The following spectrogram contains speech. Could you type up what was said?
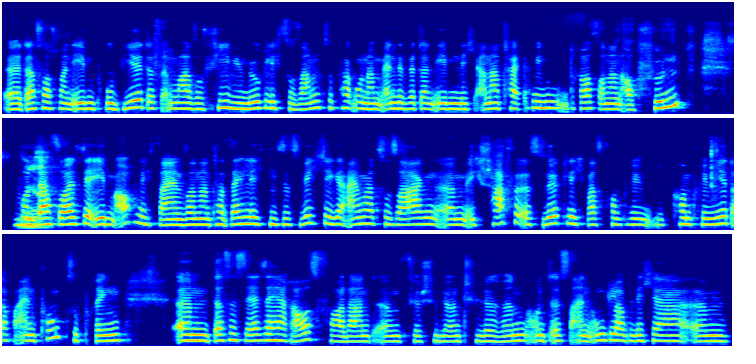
äh, das, was man eben probiert, ist immer so viel wie möglich zusammenzupacken und am Ende wird dann eben nicht anderthalb Minuten draus, sondern auch fünf. Und ja. das soll es ja eben auch nicht sein, sondern tatsächlich dieses Wichtige einmal zu sagen, ähm, ich schaffe es wirklich, was komprimiert auf einen Punkt zu bringen. Ähm, das ist sehr, sehr herausfordernd ähm, für Schüler und Schülerinnen und ist ein unglaublicher ähm,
